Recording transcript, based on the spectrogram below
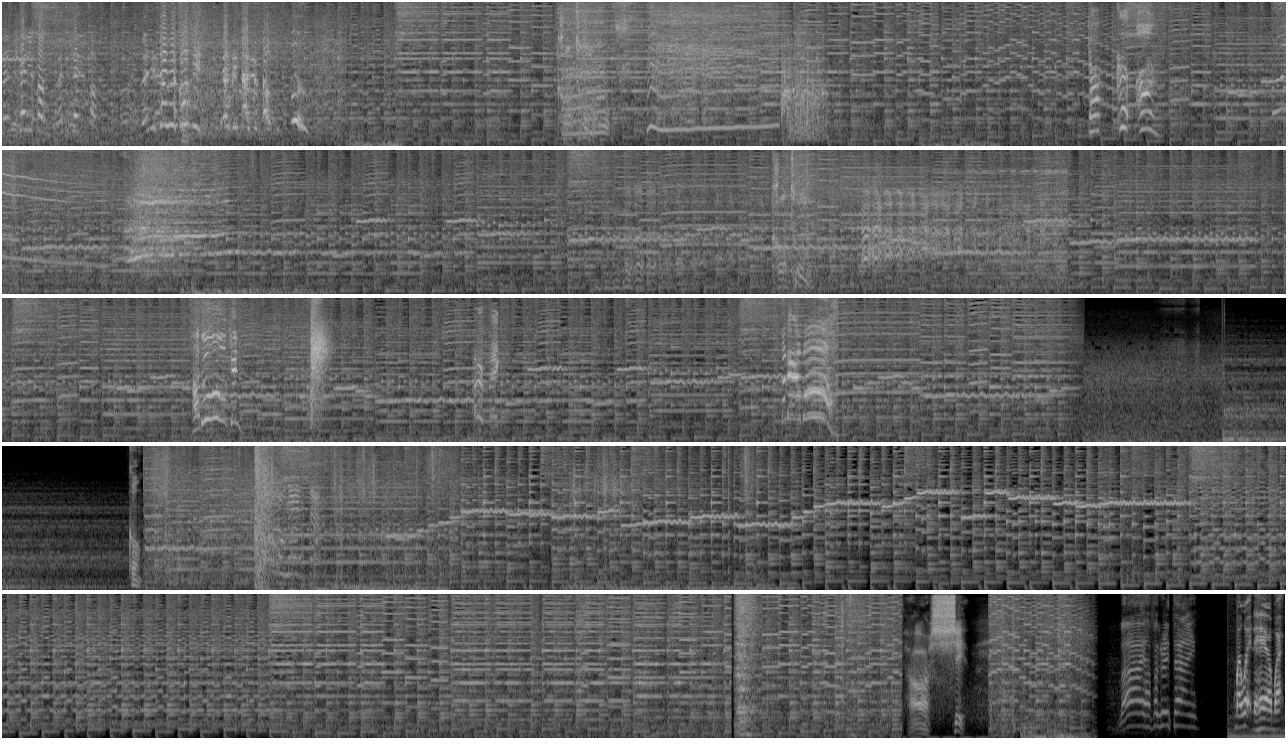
Let me tell you something. Let me tell you something. Let me tell you something. Let me tell you something. Cartoon. Hadouken! Perfect. Cool. Oh, shit. Bye. Have a great time. But what the hell, but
